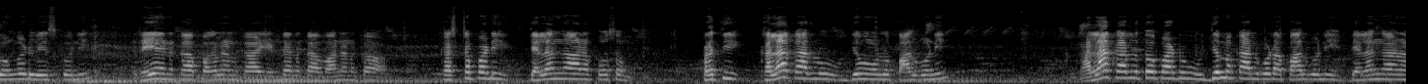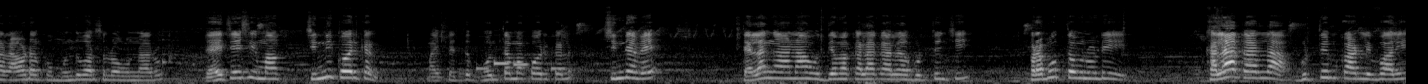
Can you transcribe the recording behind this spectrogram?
గొంగడు వేసుకొని రే అనక పగలనక ఎండనక వాననక కష్టపడి తెలంగాణ కోసం ప్రతి కళాకారులు ఉద్యమంలో పాల్గొని కళాకారులతో పాటు ఉద్యమకారులు కూడా పాల్గొని తెలంగాణ రావడానికి ముందు వరుసలో ఉన్నారు. దయచేసి మా చిన్ని కోరికలు మా పెద్ద గొంతమ్మ కోరికలు చిన్నవే. తెలంగాణ ఉద్యమ కళాకారులుగా గుర్తించి ప్రభుత్వం నుండి కళాకారుల గుర్తింపు కార్డులు ఇవ్వాలి.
